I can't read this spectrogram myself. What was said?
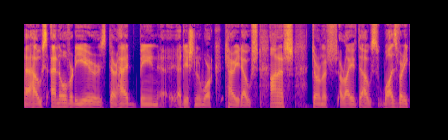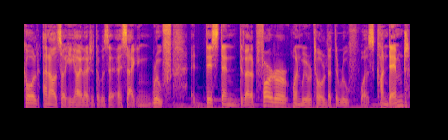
uh, house and over the years there had been uh, additional work carried out on it. Dermot arrived the house was very cold and also he highlighted there was a, a sagging roof. This then developed further when we were told that the roof was condemned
